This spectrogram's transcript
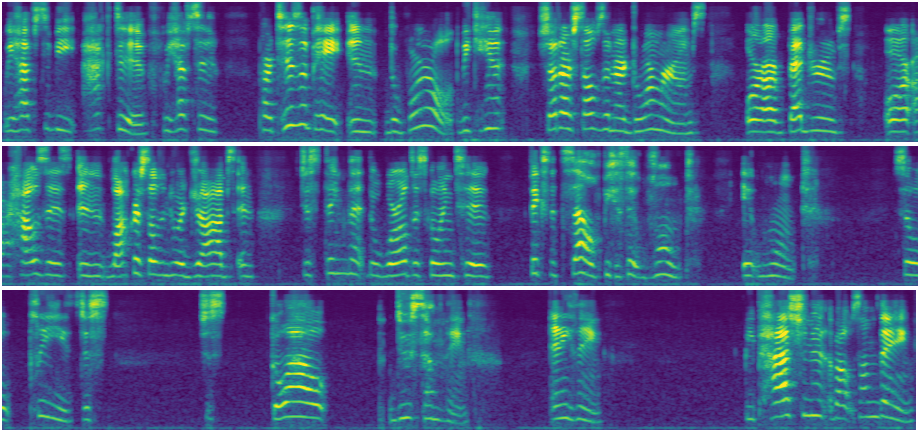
We have to be active. We have to participate in the world. We can't shut ourselves in our dorm rooms or our bedrooms or our houses and lock ourselves into our jobs and just think that the world is going to fix itself because it won't. It won't. So please just just go out, do something. Anything. Be passionate about something.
